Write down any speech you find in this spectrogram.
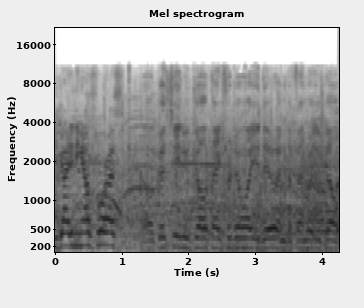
You got anything else for us? well, good seeing you, Joe. Thanks for doing what you do and defend what you built.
